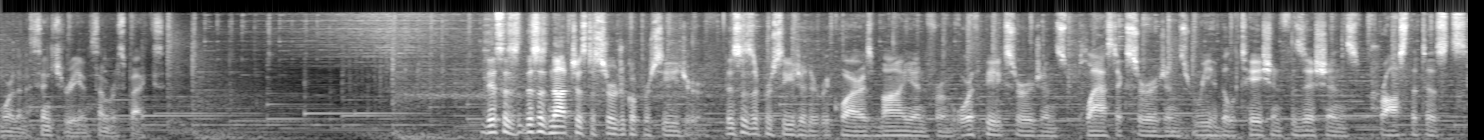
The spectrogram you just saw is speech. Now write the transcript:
more than a century in some respects. This is, this is not just a surgical procedure. This is a procedure that requires buy-in from orthopedic surgeons, plastic surgeons, rehabilitation physicians, prosthetists,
